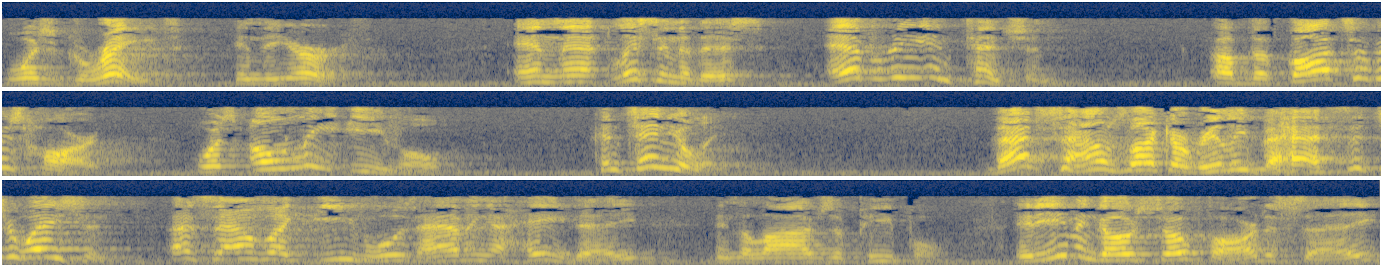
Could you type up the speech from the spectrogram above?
was great in the earth. And that, listen to this, every intention of the thoughts of his heart was only evil continually. That sounds like a really bad situation. That sounds like evil is having a heyday in the lives of people. It even goes so far to say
